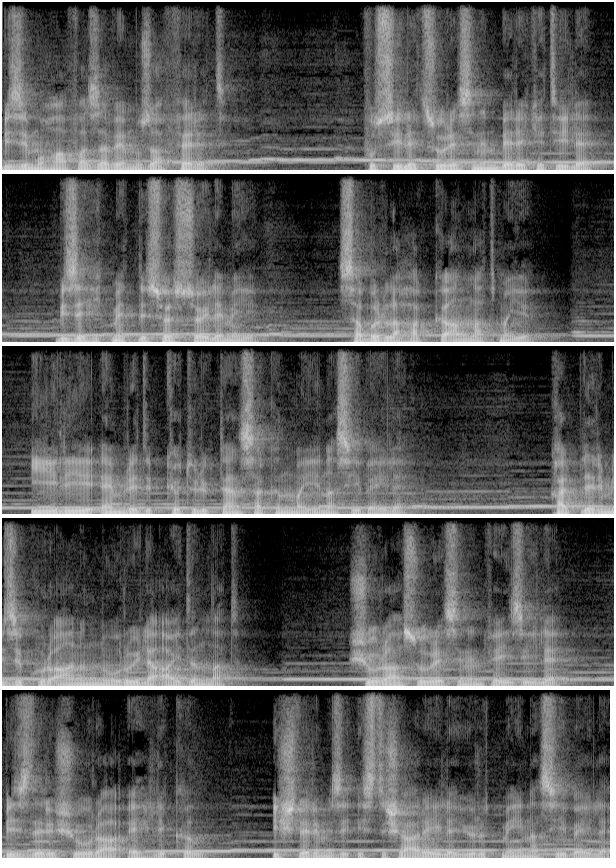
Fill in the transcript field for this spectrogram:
bizi muhafaza ve muzaffer et. Fussilet suresinin bereketiyle bize hikmetli söz söylemeyi, sabırla hakkı anlatmayı, iyiliği emredip kötülükten sakınmayı nasip eyle. Kalplerimizi Kur'an'ın nuruyla aydınlat. Şura suresinin feyziyle bizleri şura ehli kıl, işlerimizi istişare ile yürütmeyi nasip eyle.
